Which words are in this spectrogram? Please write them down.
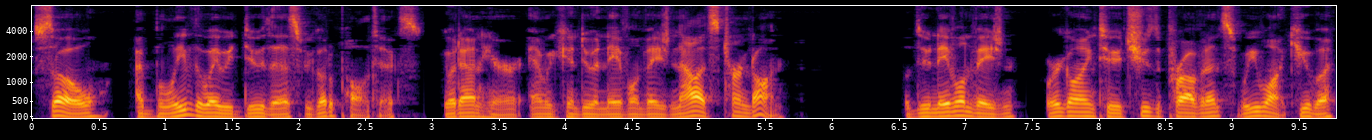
So I believe the way we do this, we go to politics, go down here, and we can do a naval invasion. Now it's turned on. We'll do naval invasion. We're going to choose the providence. We want Cuba.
